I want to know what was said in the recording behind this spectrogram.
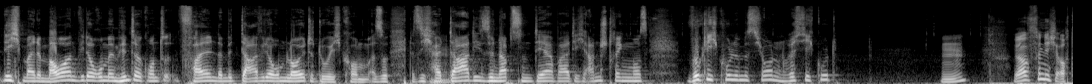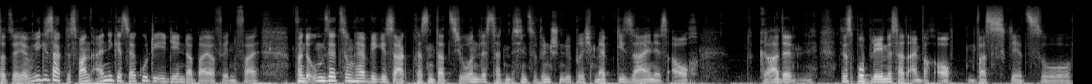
nicht meine Mauern wiederum im Hintergrund fallen, damit da wiederum Leute durchkommen. Also, dass ich halt mhm. da die Synapsen derweitig anstrengen muss. Wirklich coole Missionen, richtig gut. Mhm. Ja, finde ich auch tatsächlich. Wie gesagt, es waren einige sehr gute Ideen dabei auf jeden Fall. Von der Umsetzung her, wie gesagt, Präsentation lässt halt ein bisschen zu wünschen übrig. Map-Design ist auch gerade das Problem ist halt einfach auch, was jetzt so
